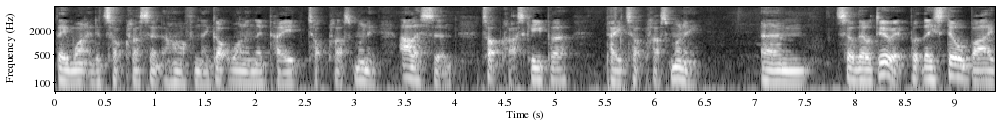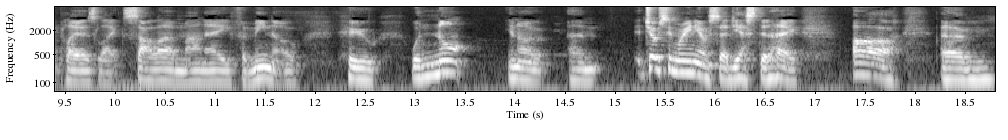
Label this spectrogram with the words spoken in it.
they wanted a top class centre half, and they got one, and they paid top class money. Alisson, top class keeper, paid top class money. Um, so they'll do it, but they still buy players like Salah, Mane, Firmino, who were not, you know. Um, Jose Mourinho said yesterday, "Oh, um,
